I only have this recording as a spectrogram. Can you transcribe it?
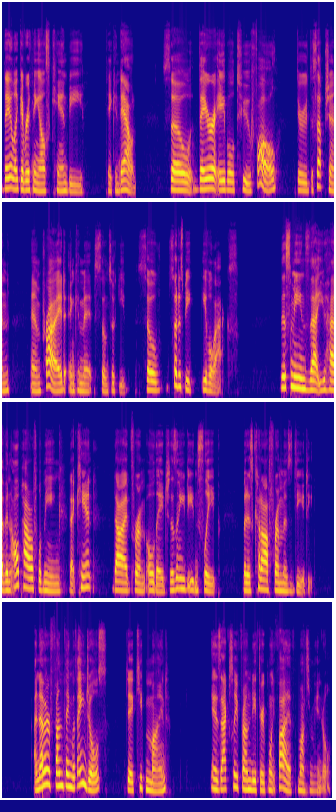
they, like everything else, can be taken down. So they are able to fall through deception and pride and commit so so so to speak evil acts. This means that you have an all-powerful being that can't die from old age, doesn't need to eat and sleep, but is cut off from his deity. Another fun thing with angels to keep in mind is actually from the 3.5 Monster Manual.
